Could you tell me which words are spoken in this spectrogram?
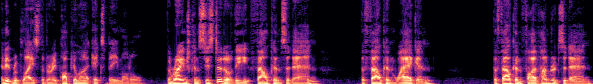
and it replaced the very popular XB model. The range consisted of the Falcon sedan, the Falcon wagon, the Falcon 500 sedan,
